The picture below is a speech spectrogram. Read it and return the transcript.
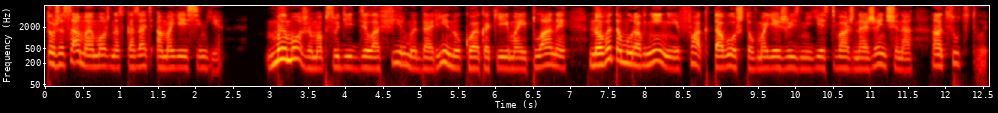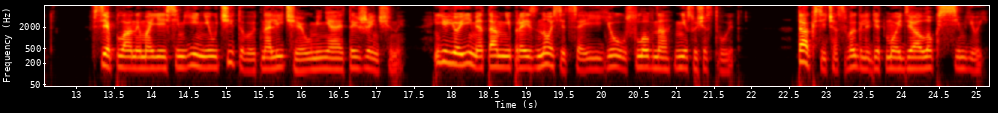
То же самое можно сказать о моей семье. Мы можем обсудить дела фирмы, Дарину, кое-какие мои планы, но в этом уравнении факт того, что в моей жизни есть важная женщина, отсутствует. Все планы моей семьи не учитывают наличие у меня этой женщины. Ее имя там не произносится, и ее условно не существует. Так сейчас выглядит мой диалог с семьей.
